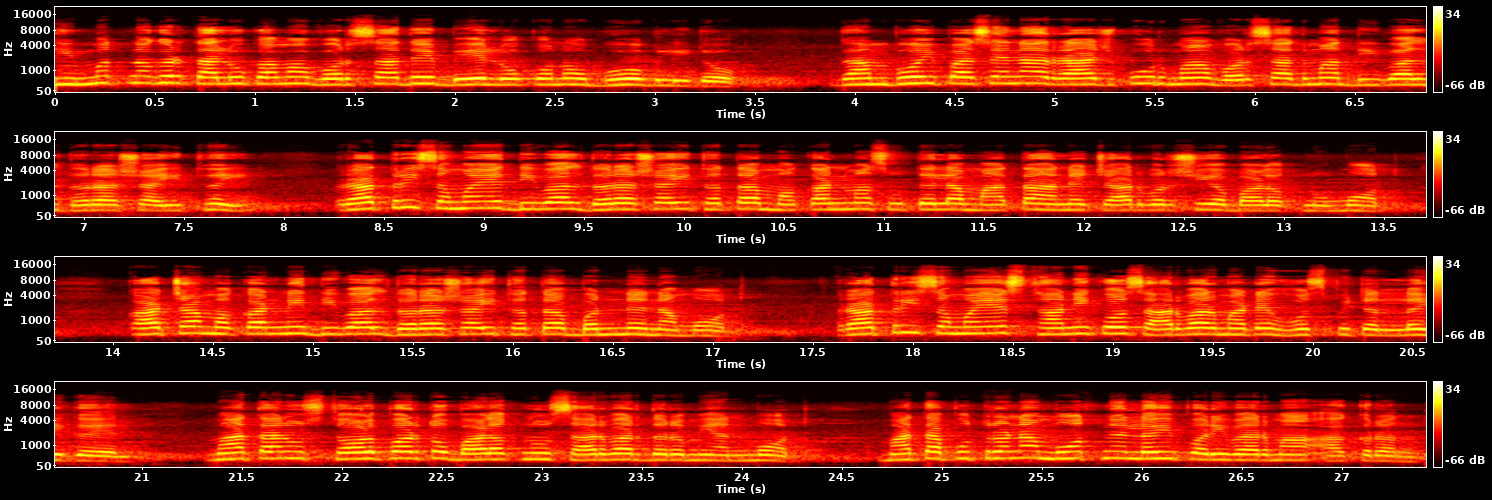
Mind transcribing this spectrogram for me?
હિંમતનગર તાલુકામાં વરસાદે બે લોકોનો ભોગ લીધો. ગામભોઈ પાસેના રાજપુરમાં વરસાદમાં દિવાલ ધરાશાયી થઈ. રાત્રિ સમયે દિવાલ ધરાશાયી થતાં મકાનમાં સૂતેલા માતા અને ચાર વર્ષીય બાળકનું મોત. કાચા મકાનની દિવાલ ધરાશાયી થતાં બંનેના મોત. રાત્રિ સમયે સ્થાનિકો સારવાર માટે હોસ્પિટલ લઈ ગયેલ. માતાનું સ્થળ પર તો બાળકનું સારવાર દરમિયાન મોત. માતા પુત્રના મોતને લઈ પરિવારમાં આક્રંદ.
